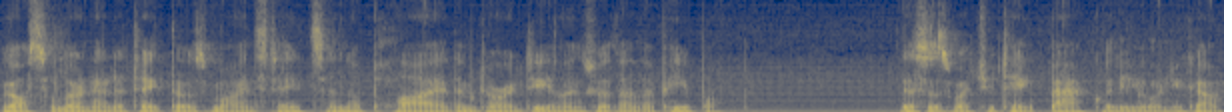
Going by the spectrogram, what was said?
We also learn how to take those mind states and apply them to our dealings with other people. This is what you take back with you when you go.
